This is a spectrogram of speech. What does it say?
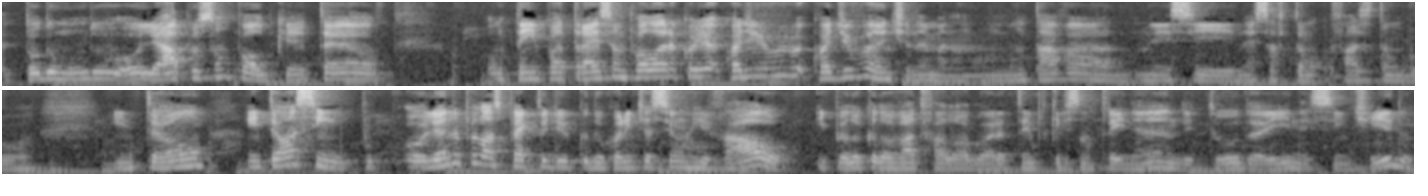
é, todo mundo olhar pro São Paulo, porque até um tempo atrás São Paulo era coadju- coadju- coadjuvante, né, mano? Não, não tava nesse, nessa tão- fase tão boa. Então, então assim, olhando pelo aspecto de- do Corinthians ser um rival, e pelo que o Lovato falou agora, o tempo que eles estão treinando e tudo aí nesse sentido,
